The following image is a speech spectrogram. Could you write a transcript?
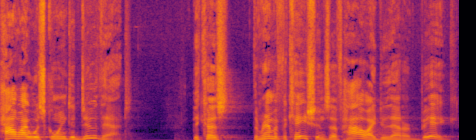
how I was going to do that because the ramifications of how I do that are big.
